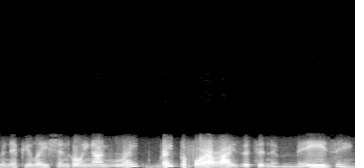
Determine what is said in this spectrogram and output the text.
manipulation going on right right before our eyes. It's an amazing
